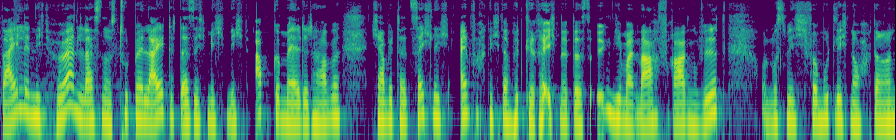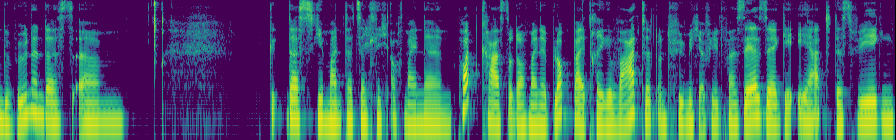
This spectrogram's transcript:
Weile nicht hören lassen. Es tut mir leid, dass ich mich nicht abgemeldet habe. Ich habe tatsächlich einfach nicht damit gerechnet, dass irgendjemand nachfragen wird und muss mich vermutlich noch daran gewöhnen, dass ähm, dass jemand tatsächlich auf meinen Podcast oder auf meine Blogbeiträge wartet und fühle mich auf jeden Fall sehr, sehr geehrt. Deswegen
